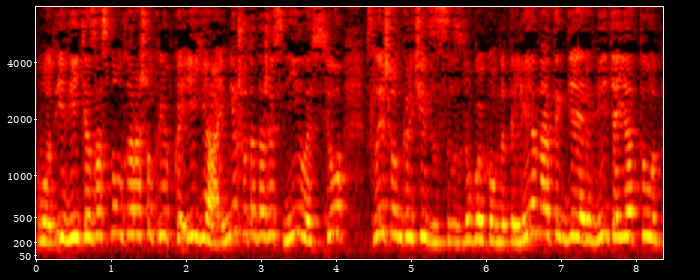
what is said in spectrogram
Вот, и Витя заснул хорошо, крепко, и я. И мне что-то даже снилось, все. Слышу, он кричит с, с другой комнаты, Лена, ты где? Я говорю, Витя, я тут.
